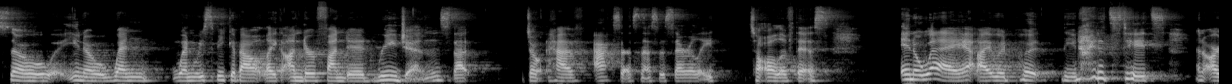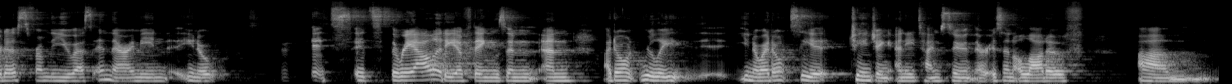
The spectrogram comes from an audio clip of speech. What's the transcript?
so you know when when we speak about like underfunded regions that don't have access necessarily to all of this in a way, I would put the United States and artists from the US in there. I mean, you know, it's it's the reality of things and and I don't really you know, I don't see it changing anytime soon. There isn't a lot of um,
